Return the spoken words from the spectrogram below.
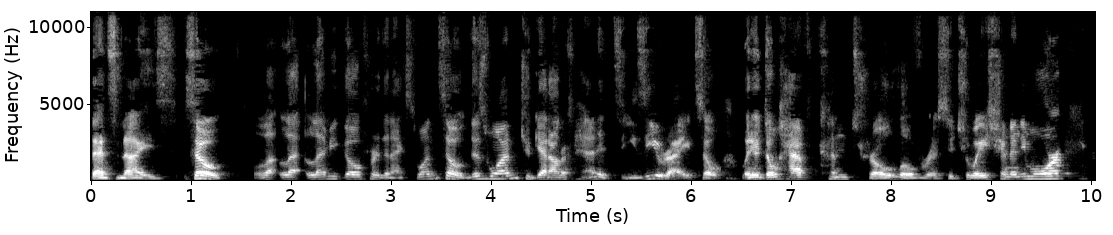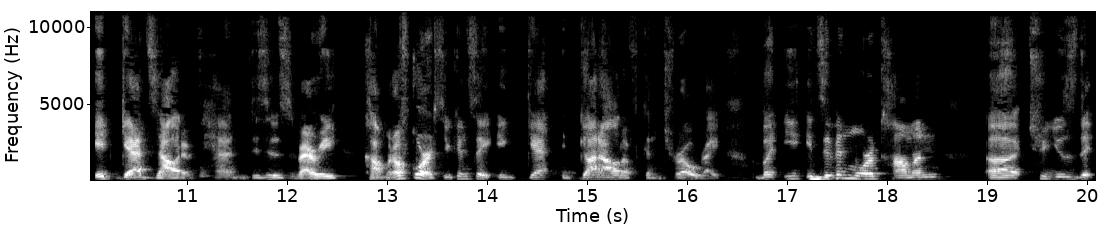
That's nice. So let, let, let me go for the next one. So this one to get out of hand, it's easy, right? So when you don't have control over a situation anymore, it gets out of hand. This is very common. Of course, you can say it get it got out of control, right? But it's mm-hmm. even more common uh, to use the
